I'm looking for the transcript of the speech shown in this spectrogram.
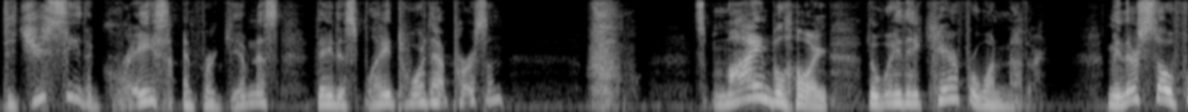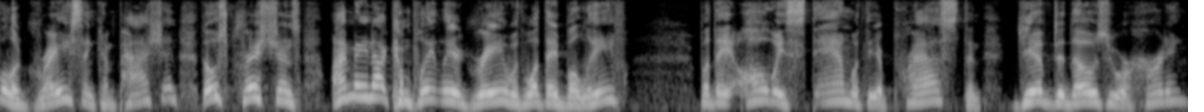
Did you see the grace and forgiveness they displayed toward that person? It's mind blowing the way they care for one another. I mean, they're so full of grace and compassion. Those Christians, I may not completely agree with what they believe, but they always stand with the oppressed and give to those who are hurting.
